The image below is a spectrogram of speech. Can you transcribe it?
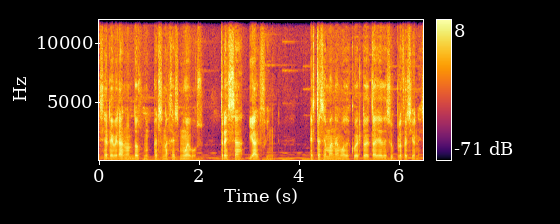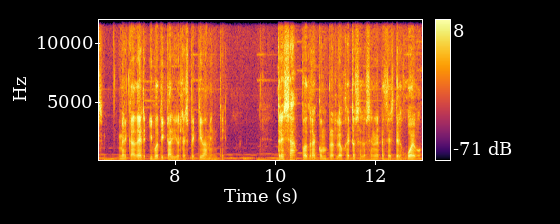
se revelaron dos personajes nuevos, Tressa y Alfin. Esta semana hemos descubierto detalles de sus profesiones, mercader y boticario respectivamente. Tressa podrá comprarle objetos a los NPCs del juego,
